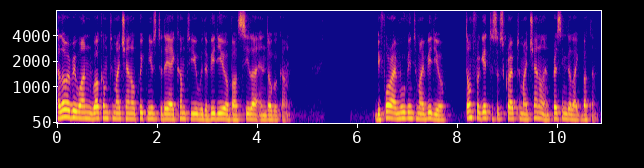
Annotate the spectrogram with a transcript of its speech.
Hello everyone, welcome to my channel Quick News. Today I come to you with a video about Sila and Dogukan. Before I move into my video, don't forget to subscribe to my channel and pressing the like button.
